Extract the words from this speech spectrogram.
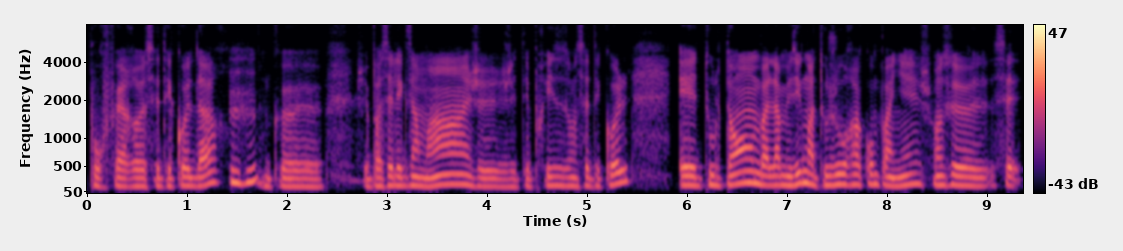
pour faire euh, cette école d'art. Mhm. Donc, euh, j'ai passé l'examen, j'étais prise dans cette école. Et tout le temps, bah, la musique m'a toujours accompagnée. Je pense que c'est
